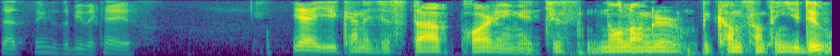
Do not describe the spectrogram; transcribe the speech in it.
that seems to be the case. Yeah, you kind of just stop partying. It just no longer becomes something you do.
